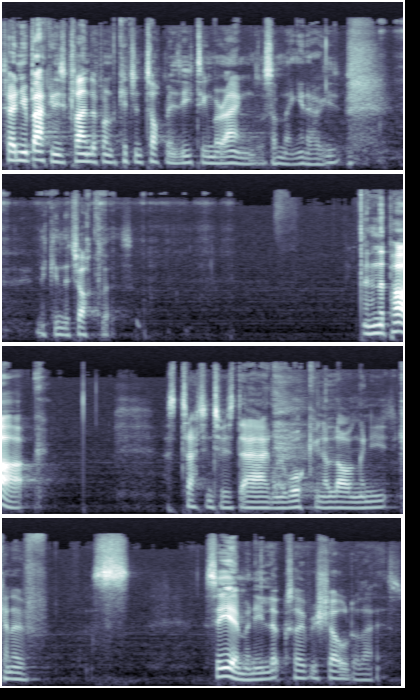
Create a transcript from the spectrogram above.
Turn your back and he's climbed up on the kitchen top and he's eating meringues or something, you know, he's nicking the chocolates. And in the park, I was chatting to his dad, and we are walking along, and you kind of see him and he looks over his shoulder, that is.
